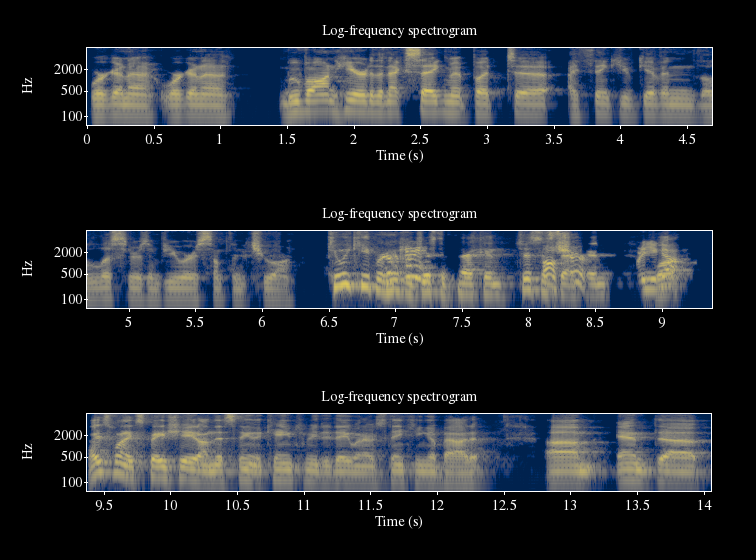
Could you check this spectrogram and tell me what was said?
we're gonna we're gonna move on here to the next segment. But uh, I think you've given the listeners and viewers something to chew on. Can we keep her here for just a second? Just a Oh, sure. second. What do you Well, got? I just want to expatiate on this thing that came to me today when I was thinking about it. Um, and uh,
